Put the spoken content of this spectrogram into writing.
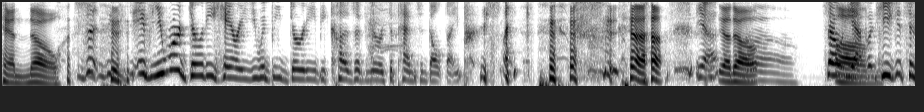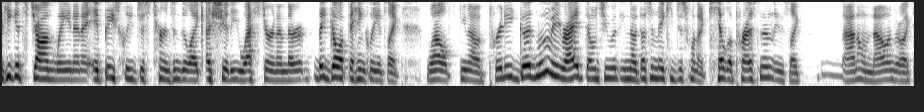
man. No." The, the, if you were Dirty Harry, you would be dirty because of your Depends adult diapers. Like, yeah, yeah. yeah, no. Oh. So yeah, Um, but he gets so he gets John Wayne, and it, it basically just turns into like a shitty western. And they're they go up to Hinckley. And it's like, well, you know, pretty good movie, right? Don't you? You know, it doesn't make you just want to kill a president? And he's like, I don't know. And they're like,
